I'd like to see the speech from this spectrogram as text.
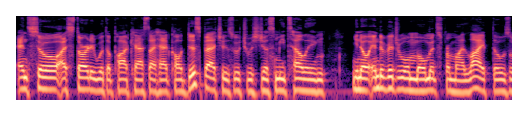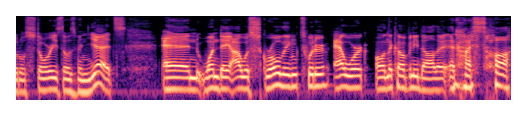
And so I started with a podcast I had called Dispatches, which was just me telling, you know, individual moments from my life, those little stories, those vignettes. And one day I was scrolling Twitter at work on the company dollar, and I saw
